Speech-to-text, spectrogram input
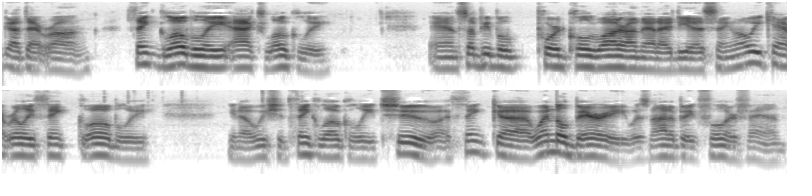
Got that wrong think globally, act locally. And some people poured cold water on that idea, saying, oh, we can't really think globally. You know, we should think locally too. I think uh, Wendell Berry was not a big Fuller fan.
